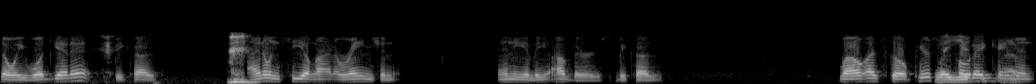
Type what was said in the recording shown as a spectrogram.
So he would get it? Because I don't see a lot of range in any of the others because well, let's go. Pierson Well, came have- in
